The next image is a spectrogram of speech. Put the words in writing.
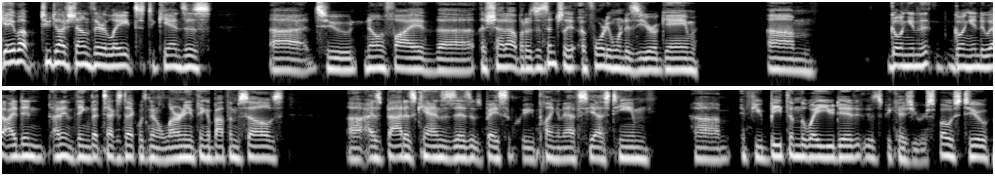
gave up two touchdowns there late to Kansas uh, to nullify the the shutout, but it was essentially a 41 to 0 game. Um, going into going into it, I didn't I didn't think that Texas Tech was going to learn anything about themselves. Uh, as bad as Kansas is, it was basically playing an FCS team. Um, if you beat them the way you did, it's because you were supposed to.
